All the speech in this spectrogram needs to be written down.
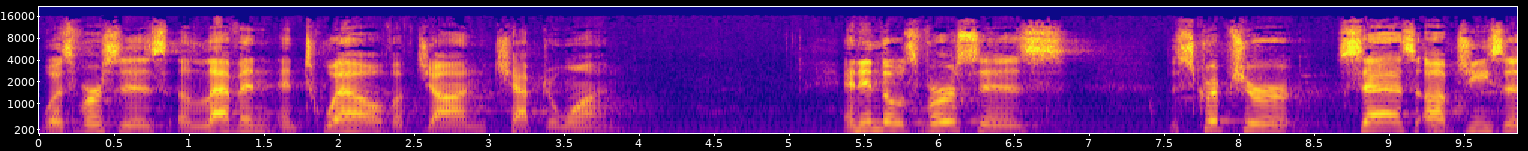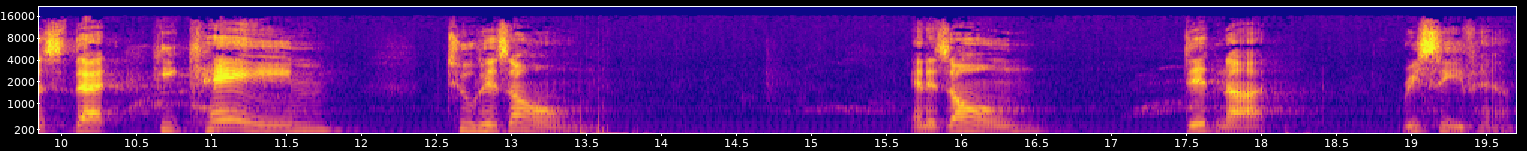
was verses 11 and 12 of John chapter 1. And in those verses, the scripture says of Jesus that he came to his own, and his own did not receive him.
